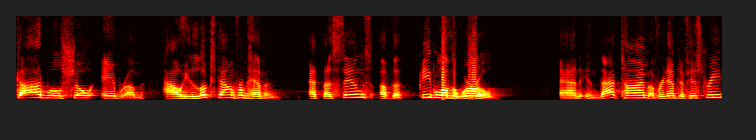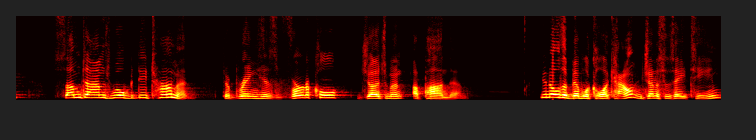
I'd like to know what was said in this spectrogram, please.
God will show Abram how he looks down from heaven at the sins of the people of the world. And in that time of redemptive history, sometimes will determine to bring his vertical judgment upon them. You know the biblical account in Genesis 18.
